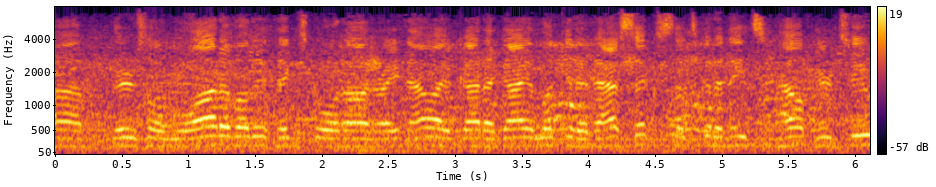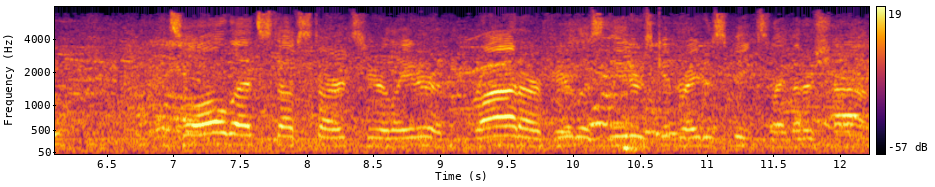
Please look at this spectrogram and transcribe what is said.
Um, there's a lot of other things going on right now. I've got a guy looking at Essex that's going to need some help here too. And so all that stuff starts here later. And Rod, our fearless leader, is getting ready to speak, so I better shut up.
